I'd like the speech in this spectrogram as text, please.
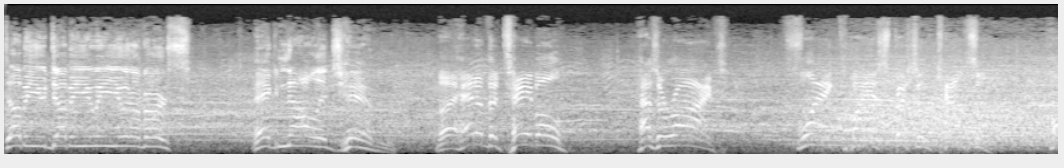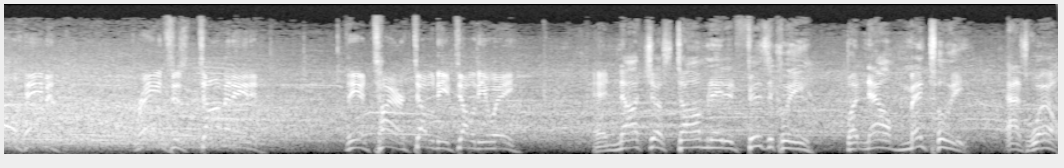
WWE Universe, acknowledge him. The head of the table has arrived, flanked by a special counsel, Paul Heyman. Reigns has dominated the entire WWE. And not just dominated physically, but now mentally as well.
